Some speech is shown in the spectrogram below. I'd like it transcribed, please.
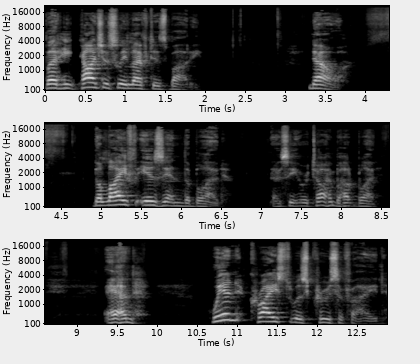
But he consciously left his body. Now, the life is in the blood. Now, see, we're talking about blood. And when Christ was crucified,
